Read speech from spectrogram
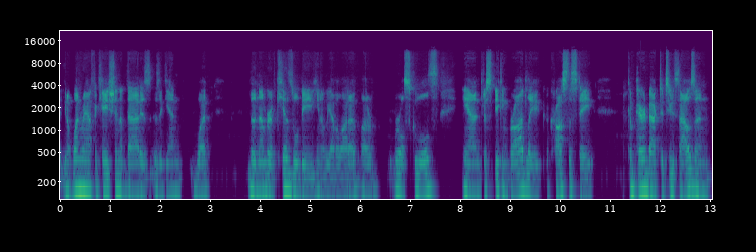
you know one ramification of that is is again what the number of kids will be. You know we have a lot of a lot of rural schools. And just speaking broadly across the state compared back to 2000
